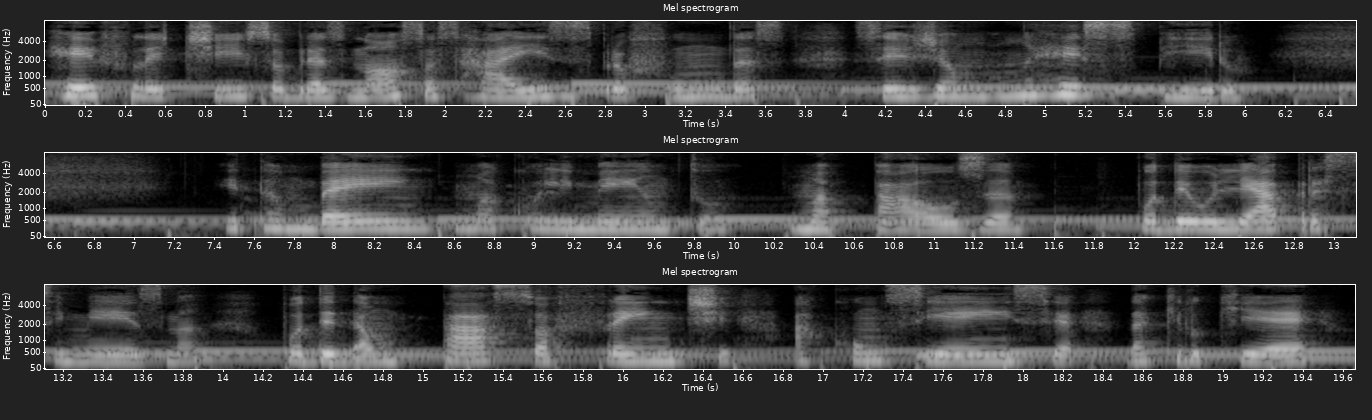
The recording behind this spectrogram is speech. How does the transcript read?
refletir sobre as nossas raízes profundas seja um respiro e também um acolhimento, uma pausa, poder olhar para si mesma, poder dar um passo à frente, consciência daquilo que é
